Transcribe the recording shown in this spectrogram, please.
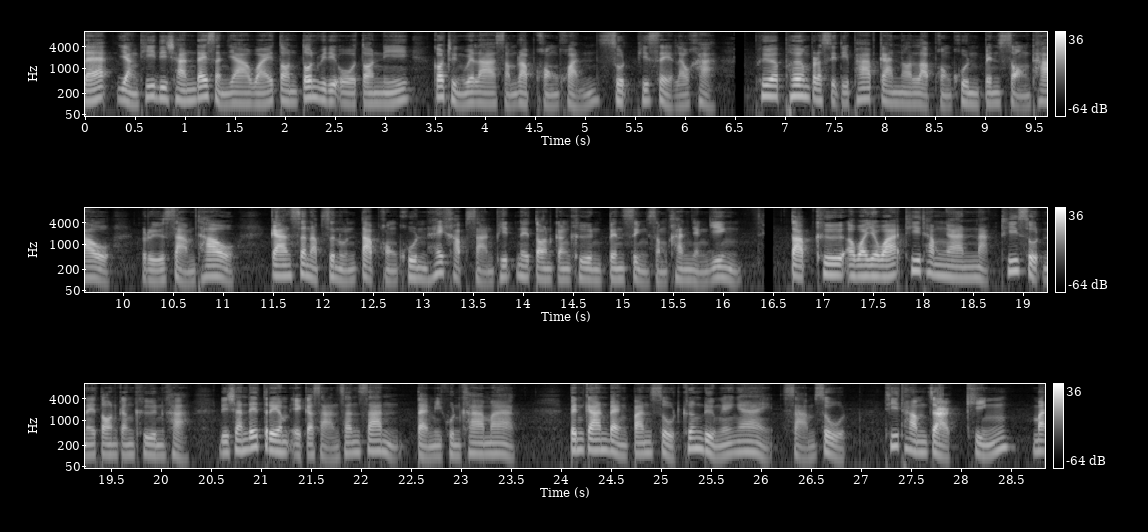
และอย่างที่ดิฉันได้สัญญาไว้ตอนต้นวิดีโอตอนนี้ ก็ถึงเวลาสำหรับของขวัญสุดพิเศษแล้วค่ะ เพื่อเพิ่มประสิทธิภาพการนอนหลับของคุณเป็น 2 เท่า หรือ 3 เท่า การสนับสนุนตับของคุณให้ขับสารพิษในตอนกลางคืนเป็นสิ่งสำคัญอย่างยิ่ง ตับคืออวัยวะที่ทำงานหนักที่สุดในตอนกลางคืนค่ะ ดิฉันได้เตรียมเอกสารสั้นๆ แต่มีคุณค่ามาก เป็นการแบ่งปันสูตรเครื่องดื่มง่ายๆ 3 สูตร ที่ทำจากขิง มะ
